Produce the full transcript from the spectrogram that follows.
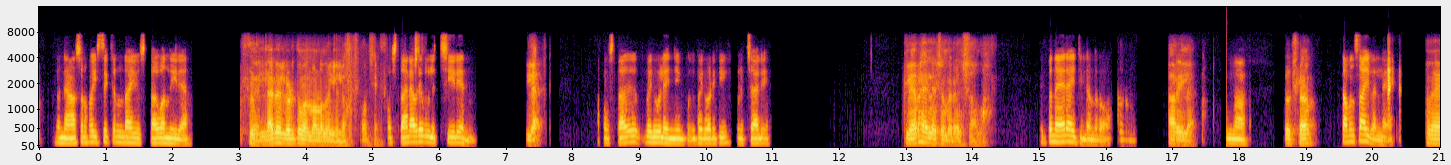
അപ്പൊ നാസർ ഫൈസക്ക് ഉണ്ടായി ഉസ്താവ് വന്നില്ല. എല്ലാരും എല്ലായിടത്തും വന്നോളന്നില്ലല്ലോ. ഉസ്താൻ അവരെ വിളിച്ചില്ലേന്ന് ഇല്ല. ഉസ്താദ് വരൂല ഇനി പരിപാടിക്ക്? വിളിച്ചാൽ? ക്ലിയർ ആയതിനു ശേഷം വരാം ഇൻഷാല്ല ഇപ്പൊ നേരായിട്ടില്ലെന്നോ അറിയില്ല. തമിഴ്സായിബല്ലേ പ്രശ്നം? തമിഴ് അതെ.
